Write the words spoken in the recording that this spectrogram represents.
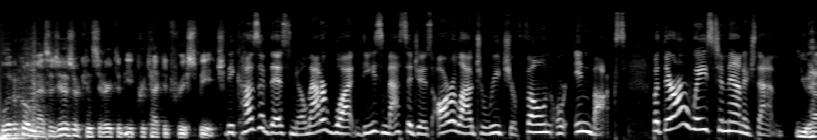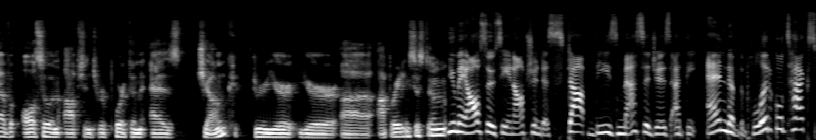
Political messages are considered to be protected free speech. Because of this, no matter what, these messages are allowed to reach your phone or inbox. But there are ways to manage them. You have also an option to report them as junk through your your uh, operating system. You may also see an option to stop these messages at the end of the political text,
